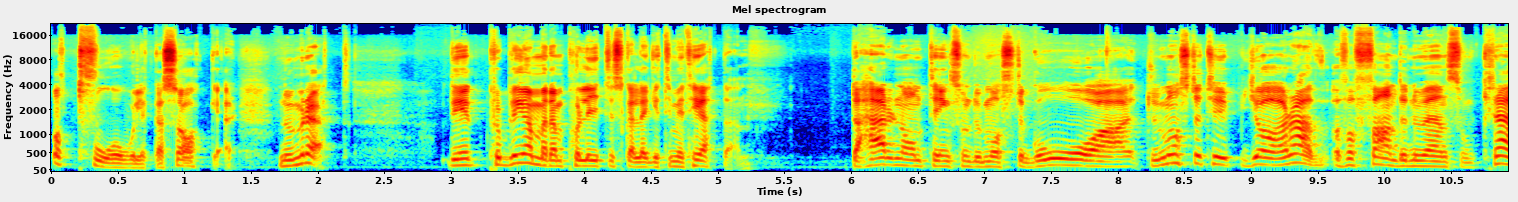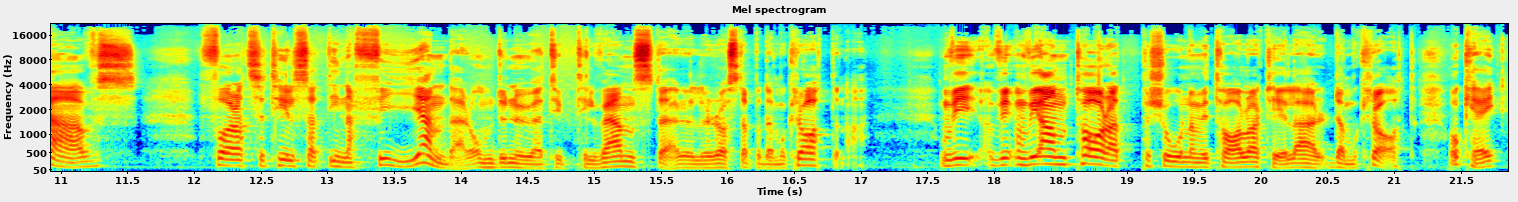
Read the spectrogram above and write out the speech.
av två olika saker. Nummer ett, det är ett problem med den politiska legitimiteten. Det här är någonting som du måste gå, du måste typ göra vad fan det nu än som krävs för att se till så att dina fiender, om du nu är typ till vänster eller röstar på Demokraterna. Om vi, om vi antar att personen vi talar till är demokrat. Okej, okay,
